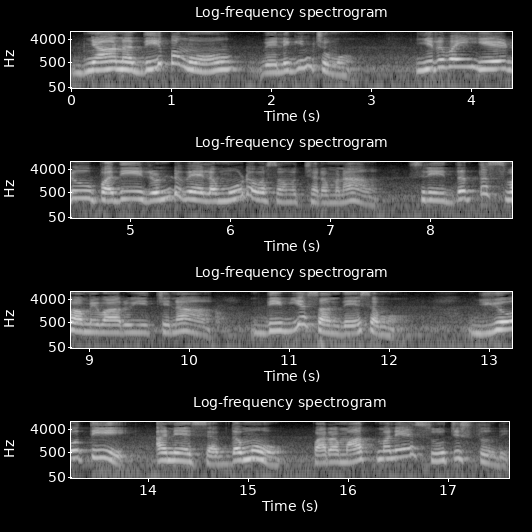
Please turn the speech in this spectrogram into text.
జ్ఞానదీపము వెలిగించుము ఇరవై ఏడు పది రెండు వేల మూడవ సంవత్సరమున శ్రీ దత్తస్వామి వారు ఇచ్చిన దివ్య సందేశము. జ్యోతి అనే శబ్దము పరమాత్మనే సూచిస్తుంది.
